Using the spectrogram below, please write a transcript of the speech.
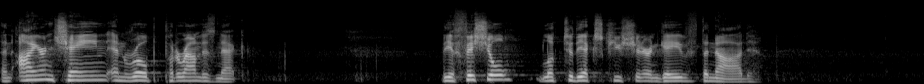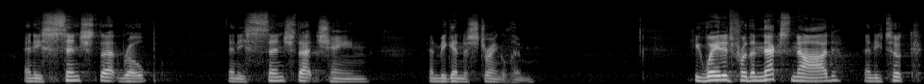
an iron chain and rope put around his neck. The official looked to the executioner and gave the nod. And he cinched that rope and he cinched that chain and began to strangle him. He waited for the next nod and he took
